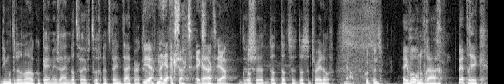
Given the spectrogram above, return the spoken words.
die moeten er dan ook oké mee zijn dat we even terug naar het stenen tijdperk gaan. Ja, nou ja, exact, exact, ja. Dus eh, dat, dat, dat is de trade-off. ja, goed punt. Hey, volgende vraag. Patrick.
